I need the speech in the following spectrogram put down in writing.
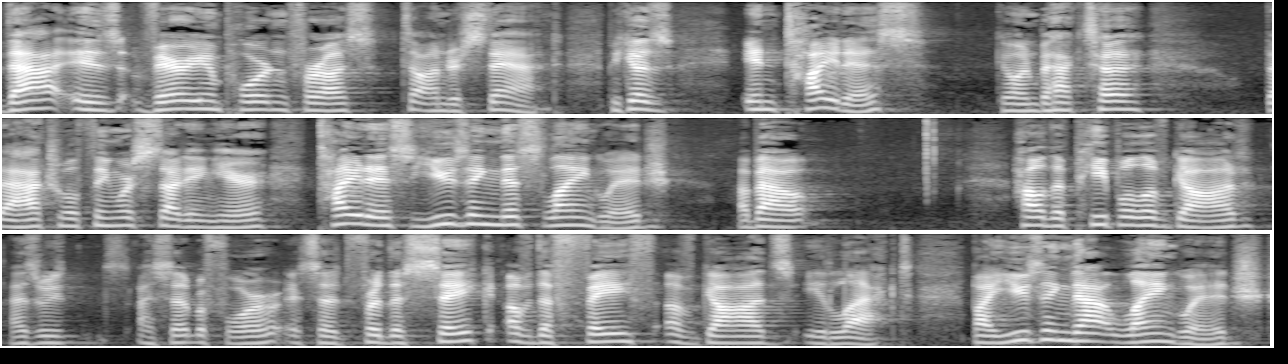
That is very important for us to understand because in Titus, going back to the actual thing we're studying here, Titus using this language about how the people of God, as we, I said before, it said, for the sake of the faith of God's elect. By using that language,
